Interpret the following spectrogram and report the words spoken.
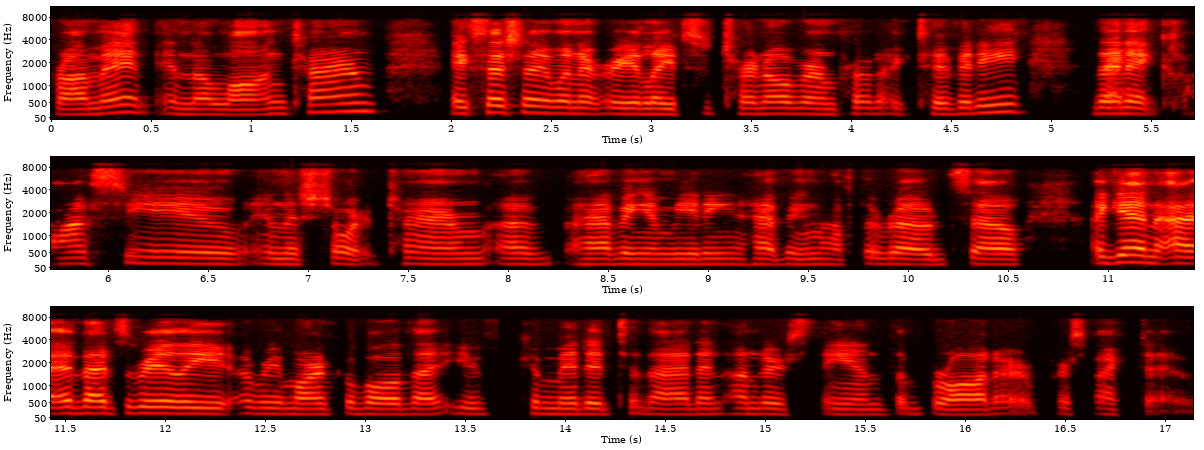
from it in the long term, especially when it relates to turnover and productivity, than Right. it costs you in the short term of having a meeting and having them off the road. So again, I, that's really remarkable that you've committed to that and understand the broader perspective.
